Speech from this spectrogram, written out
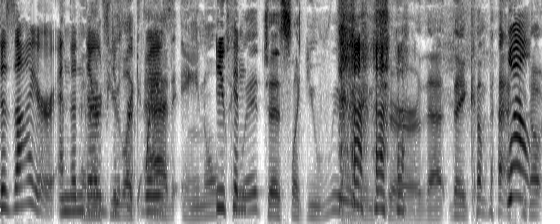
desire. And then And there are if you different like ways. add anal you to can- it, just like you really ensure that they come back. Well,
